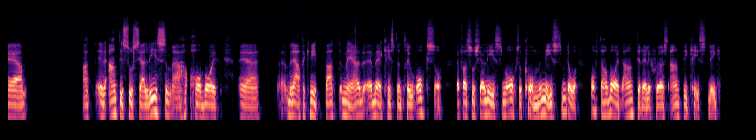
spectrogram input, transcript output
eh, att antisocialism har varit eh, förknippat med, med kristen tro också. Därför att socialism och också kommunism då ofta har varit antireligiös, antikristlig.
